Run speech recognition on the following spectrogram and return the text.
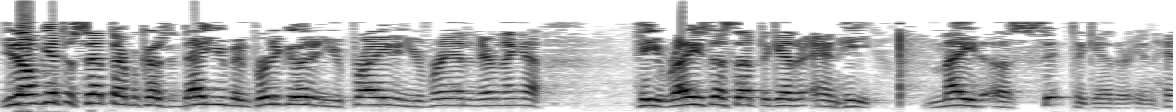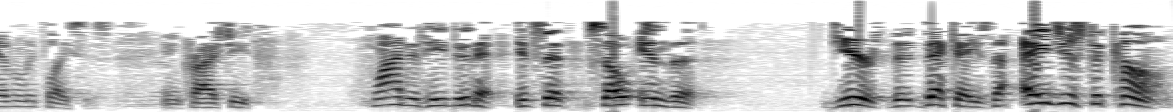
You don't get to sit there because today you've been pretty good and you've prayed and you've read and everything else. He raised us up together and He made us sit together in heavenly places in Christ Jesus. Why did He do that? It said, so in the years, the decades, the ages to come,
